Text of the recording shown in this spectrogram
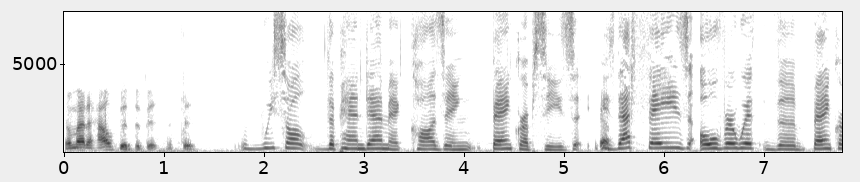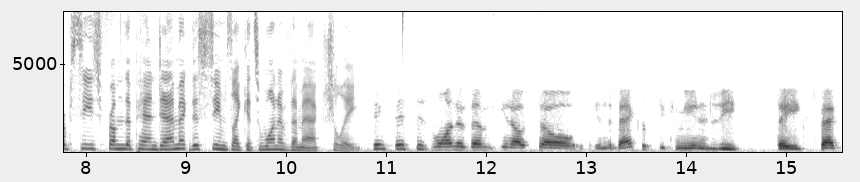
no matter how good the business is. We saw the pandemic causing bankruptcies. Yeah. Is that phase over with the bankruptcies from the pandemic? This seems like it's one of them, actually. I think this is one of them. You know, so in the bankruptcy community, they expect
